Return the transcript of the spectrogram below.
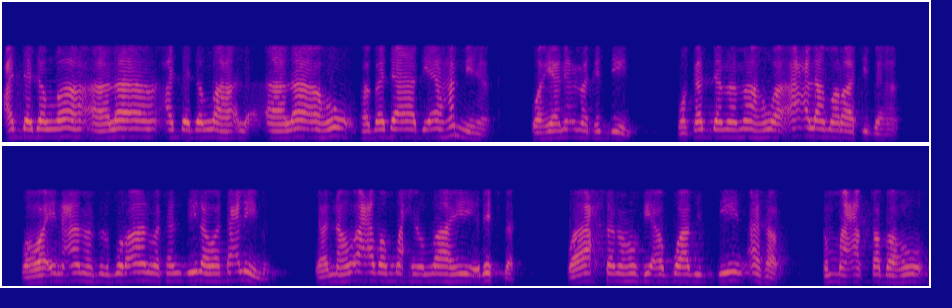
عدد الله آلاء عدد الله آلاءه فبدأ بأهمها وهي نعمة الدين. وقدم ما هو أعلى مراتبها وهو إنعامه بالقرآن وتنزيله وتعليمه لأنه أعظم وحي الله رتبة وأحسنه في أبواب الدين أثر. ثم عقبه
